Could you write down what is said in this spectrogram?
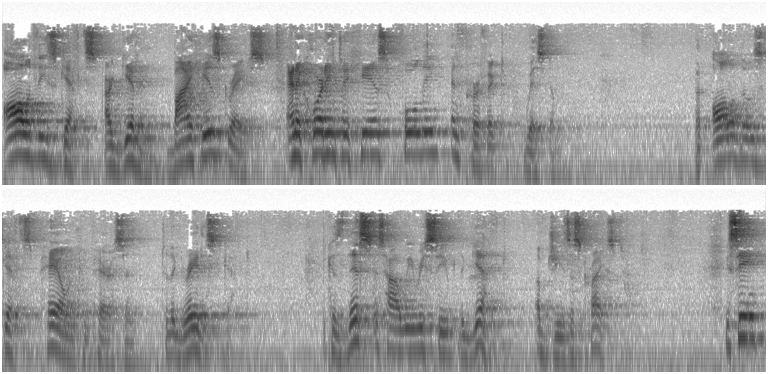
All of these gifts are given by His grace and according to His holy and perfect wisdom. But all of those gifts pale in comparison to the greatest gift. Because this is how we receive the gift of Jesus Christ. You see,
